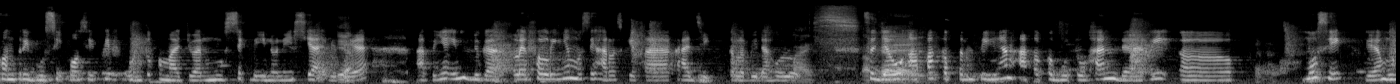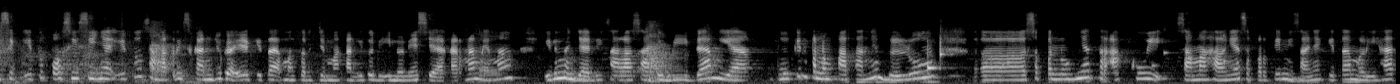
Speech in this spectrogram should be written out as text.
kontribusi positif untuk kemajuan musik di Indonesia gitu yeah. ya. Artinya ini juga levelingnya mesti harus kita kaji terlebih dahulu. Nice. Okay. Sejauh apa kepentingan atau kebutuhan dari uh, musik ya musik itu posisinya itu sangat riskan juga ya kita menerjemahkan itu di Indonesia karena memang ini menjadi salah satu bidang yang mungkin penempatannya belum uh, sepenuhnya terakui sama halnya seperti misalnya kita melihat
